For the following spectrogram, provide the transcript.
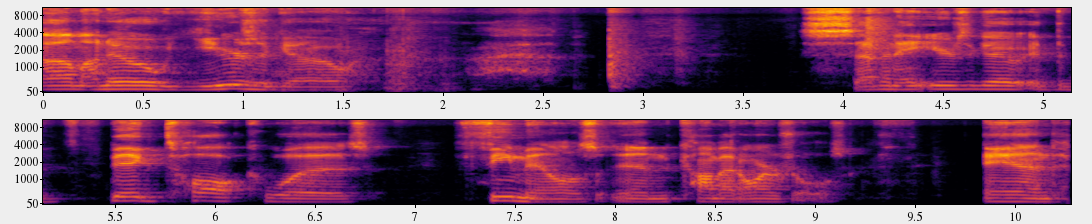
Um, I know years ago, seven, eight years ago, the big talk was females in combat arms roles, and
